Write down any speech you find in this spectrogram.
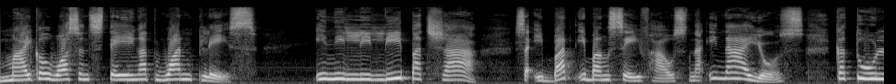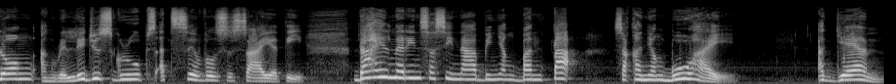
Michael wasn't staying at one place. Inililipat siya sa iba't ibang safe house na inayos katulong ang religious groups at civil society dahil na rin sa sinabi niyang banta sa kanyang buhay. Again,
